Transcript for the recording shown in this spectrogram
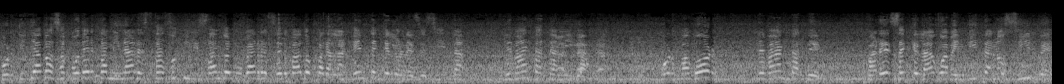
porque ya vas a poder caminar, estás utilizando el lugar reservado para la gente que lo necesita. Levántate, amiga. Por favor, levántate. Parece que el agua bendita no sirve.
